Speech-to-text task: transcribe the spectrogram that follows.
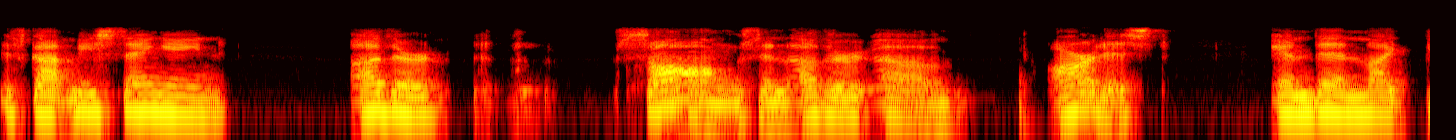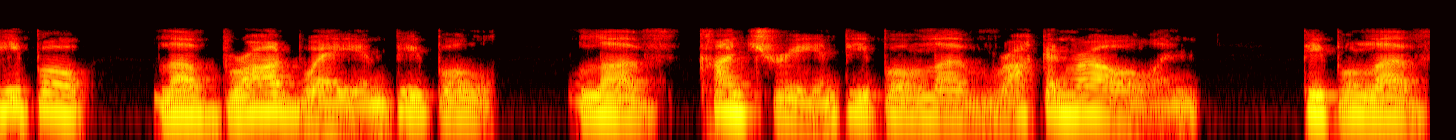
it's got me singing other songs and other um, artists, and then like people love Broadway and people love country and people love rock and roll and people love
